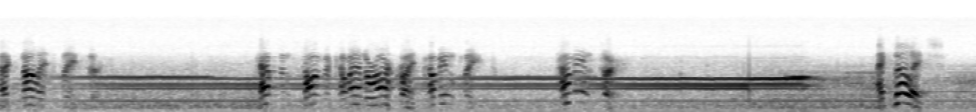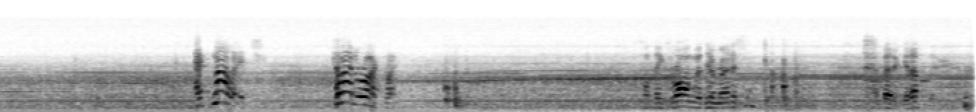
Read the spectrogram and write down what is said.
Acknowledge, please, sir. Captain Strong to Commander Arkwright. Come in, please. Come in, sir. Acknowledge. Acknowledge. Commander Arkwright. Something's wrong with him, Radisson. I better get up there.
